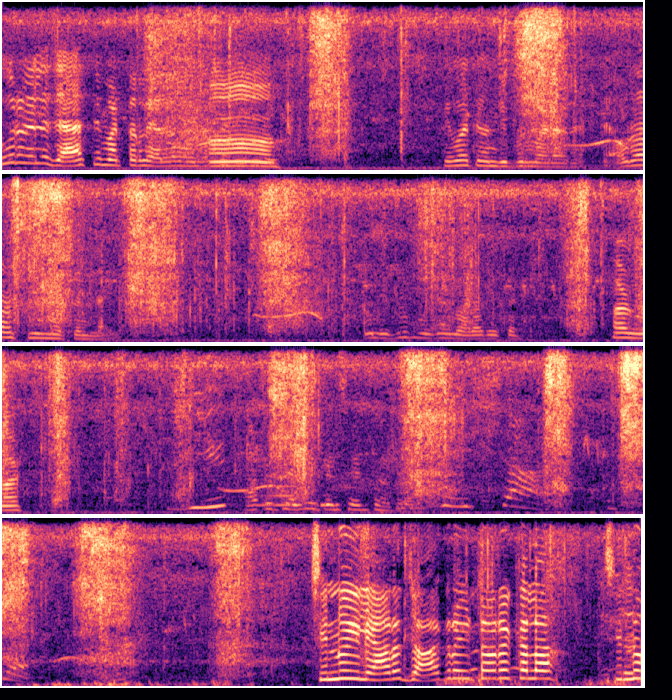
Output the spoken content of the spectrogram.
ಊರಲ್ಲೆಲ್ಲ ಜಾಸ್ತಿ ಮಾಡ್ತಾರಲ್ಲ ಎಲ್ಲ ಇವತ್ತು ಒಂದಿಬ್ರು ಮಾಡೋರು ಅಷ್ಟೇ. ಅವ್ರವ್ರು ಕ್ಲೀನ್ ಮಾಡ್ಕೊಂಡ್ಲ ಒಂದಿಬ್ರು ಪೂಜೆ ಮಾಡೋರು ಈ ಕಡೆ. ಮಾಡಿ ಮಾಡಿ. ಚಿನ್ನು ಇಲ್ಲಿ ಯಾರೋ ಜಾಗ್ರ ಇಟ್ಟವ್ರೆ ಕಲ. ಚಿನ್ನು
